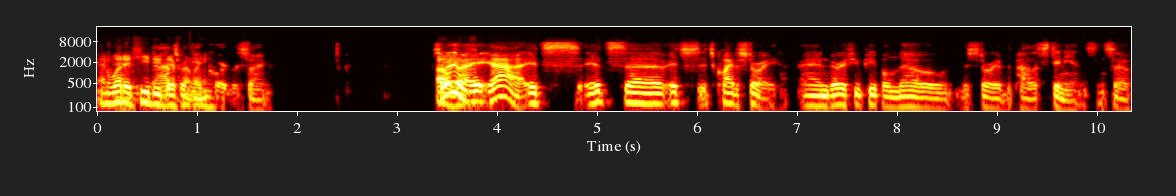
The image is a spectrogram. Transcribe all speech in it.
And what did he do that's differently? When the accord was signed. So Oh, anyway, yeah, it's it's uh, it's it's quite a story, and very few people know the story of the Palestinians, and so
